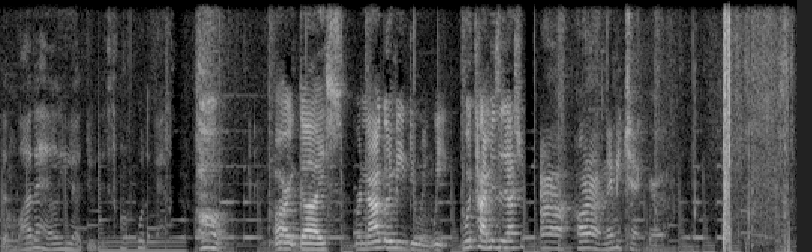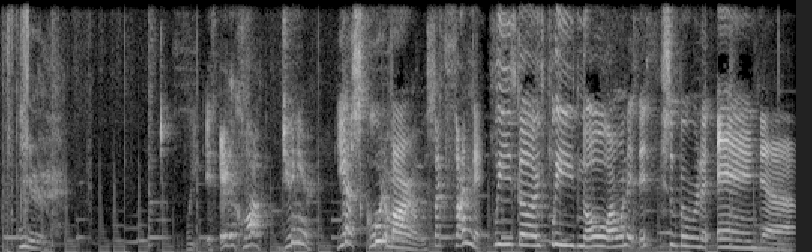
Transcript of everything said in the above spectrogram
Then why the hell you gotta do this one? Whatever. All right, guys, we're not gonna be doing. Wait, what time is it, Ashley? Ah, hold on. Let me check, bro. Yeah. Wait, it's eight o'clock, Junior. You school tomorrow. It's like Sunday. Please, guys, please, no. I want it. It's super over to end. Uh,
